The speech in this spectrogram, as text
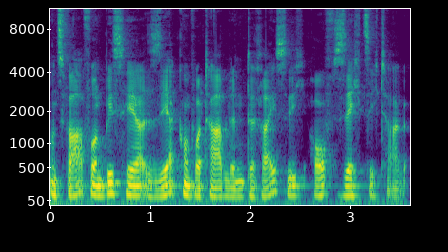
Und zwar von bisher sehr komfortablen 30 auf 60 Tage.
